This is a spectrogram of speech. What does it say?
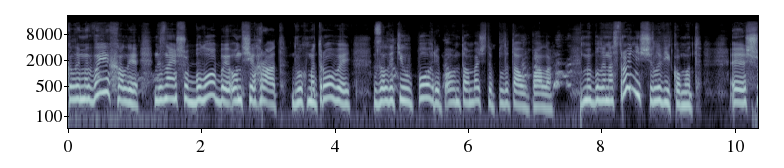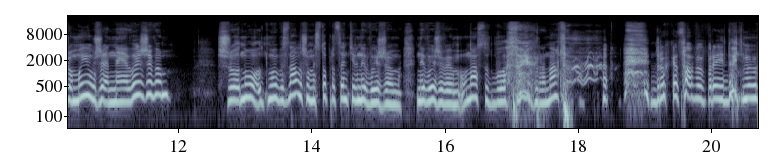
Коли ми виїхали, не знаю, що було би, он ще град двохметровий, залетів у погріб, а он там, бачите, плита впала. Ми були настроєні з чоловіком, от, е, що ми вже не виживемо. Що ну, от ми б знали, що ми 100% не виживемо. Не виживемо. У нас тут була своя граната. Друг кацапи прийдуть, ми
